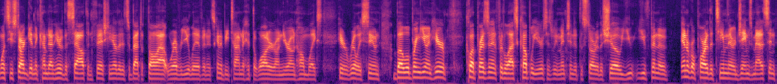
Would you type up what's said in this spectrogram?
once you start getting to come down here to the south and fish, you know that it's about to thaw out wherever you live, and it's going to be time to hit the water on your own home lakes here really soon. But we'll bring you in here, club president for the last couple years, as we mentioned at the start of the show. You you've been a integral part of the team there, James Madison.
